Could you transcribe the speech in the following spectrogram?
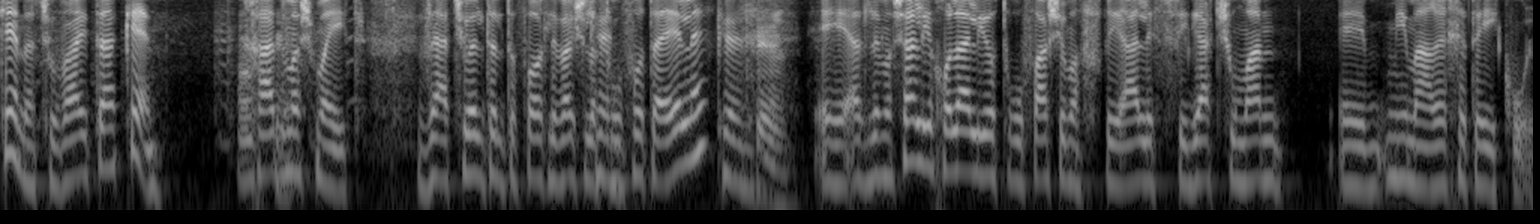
כן, התשובה הייתה כן. אוקיי. חד משמעית. ואת שואלת על תופעות לוואי של כן. התרופות האלה? כן. כן. אה, אז למשל יכולה להיות תרופה שמפריעה לספיגת שומן אה, ממערכת העיכול.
